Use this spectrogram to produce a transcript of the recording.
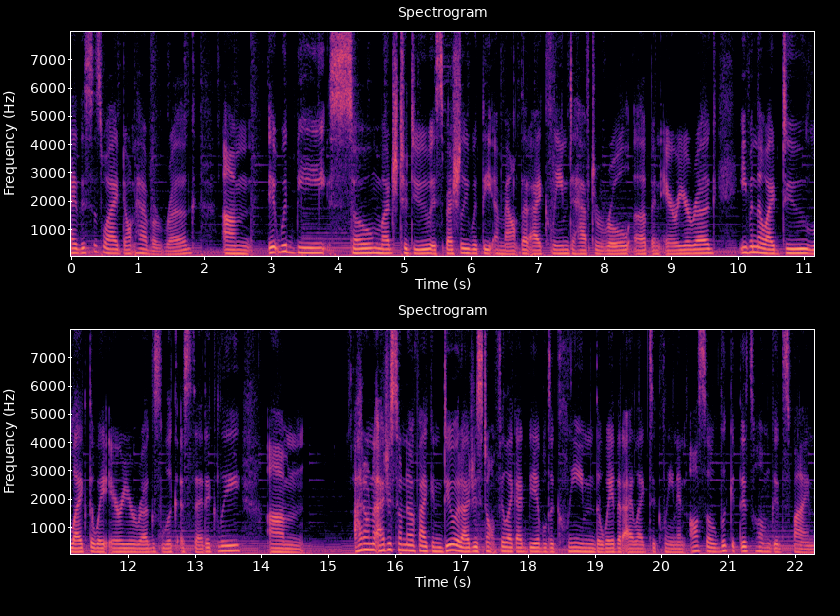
FYI, this is why I don't have a rug. Um, it would be so much to do, especially with the amount that I clean to have to roll up an area rug. Even though I do like the way area rugs look aesthetically, um, I don't know. I just don't know if I can do it. I just don't feel like I'd be able to clean the way that I like to clean. And also, look at this Home Goods find.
